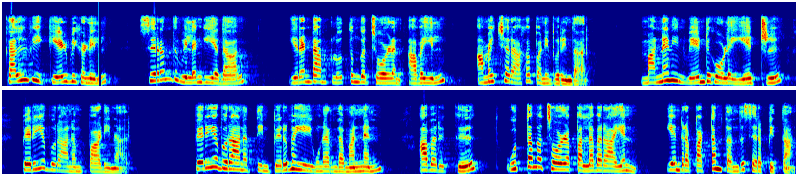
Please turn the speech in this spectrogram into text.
கல்வி கேள்விகளில் சிறந்து விளங்கியதால் இரண்டாம் குலோத்துங்க சோழன் அவையில் அமைச்சராக பணிபுரிந்தார். மன்னனின் வேண்டுகோளை ஏற்று பெரிய புராணம் பாடினார். பெரிய புராணத்தின் பெருமையை உணர்ந்த மன்னன் அவருக்கு உத்தம சோழ பல்லவராயன் என்ற பட்டம் தந்து சிறப்பித்தான்.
